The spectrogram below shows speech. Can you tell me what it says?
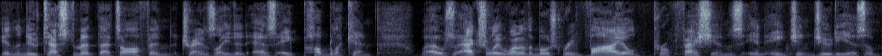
in the New Testament, that's often translated as a publican. Well, that was actually one of the most reviled professions in ancient Judaism.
